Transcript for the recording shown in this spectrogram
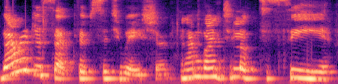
very deceptive situation. And I'm going to look to see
